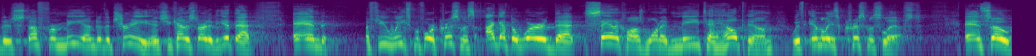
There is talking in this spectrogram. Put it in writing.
There's stuff for me under the tree. And she kind of started to get that. And a few weeks before Christmas, I got the word that Santa Claus wanted me to help him with Emily's Christmas list. And so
